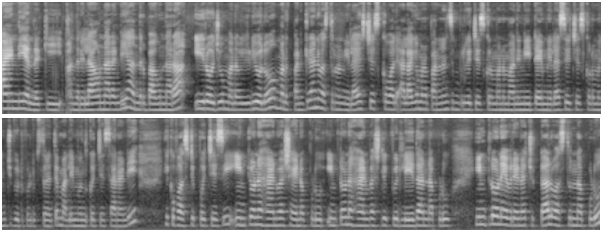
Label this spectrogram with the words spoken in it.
హాయ్ అండి అందరికీ అందరు ఎలా ఉన్నారండి? అందరు బాగున్నారా? ఈరోజు మన వీడియోలో మనకు పనికిరాని వస్తువులను ఎలా యూస్ చేసుకోవాలి? అలాగే మన పనులను సింపుల్గా చేసుకొని మన మనీని టైంని ఎలా సేవ్ చేసుకోవాలి మంచి బ్యూటిఫుల్ టిప్స్ అయితే మళ్ళీ ముందుకు వచ్చేసానండి ఇక ఫస్ట్ టిప్ వచ్చేసి ఇంట్లోనే హ్యాండ్ వాష్ అయినప్పుడు ఇంట్లోనే హ్యాండ్ వాష్ లిక్విడ్ లేదన్నప్పుడు ఇంట్లోనే ఎవరైనా చుట్టాలు వస్తున్నప్పుడు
